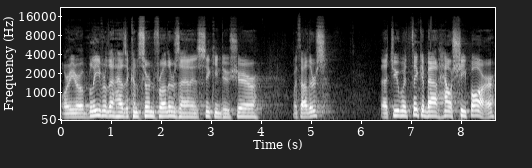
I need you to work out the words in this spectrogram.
or you're a believer that has a concern for others and is seeking to share with others that you would think about how sheep are.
